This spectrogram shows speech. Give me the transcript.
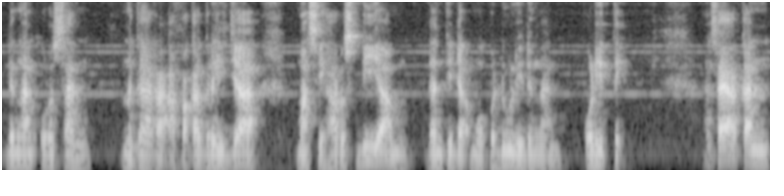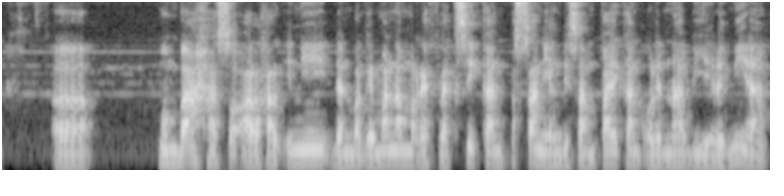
dengan urusan negara? Apakah gereja masih harus diam dan tidak mau peduli dengan politik? Nah, saya akan uh, membahas soal hal ini dan bagaimana merefleksikan pesan yang disampaikan oleh Nabi Yeremia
